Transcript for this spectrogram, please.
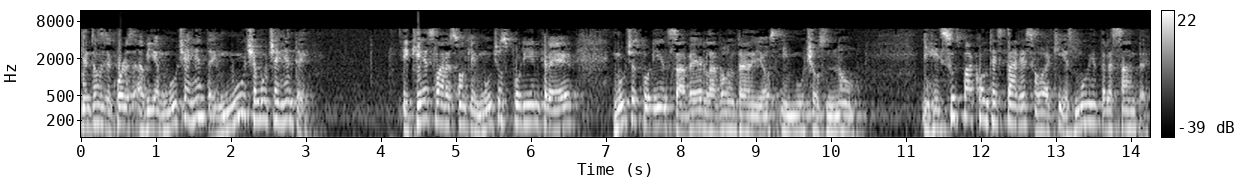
Entonces, ¿recuerdas? Había mucha gente, mucha, mucha gente ¿Y qué es la razón que muchos podían creer, muchos podían saber la voluntad de Dios y muchos no? Y Jesús va a contestar eso aquí, es muy interesante.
